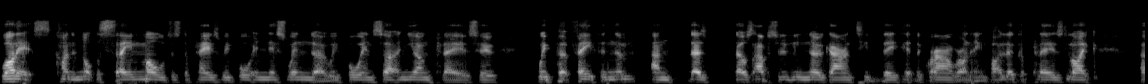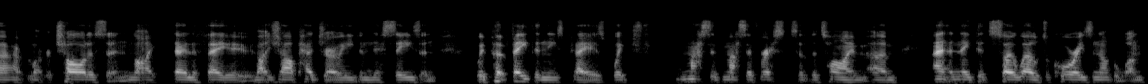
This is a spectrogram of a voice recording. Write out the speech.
while it's kind of not the same mold as the players we bought in this window, we bought in certain young players who we put faith in them, and there's there was absolutely no guarantee that they'd hit the ground running. But I look at players like uh, like Richarlison, like Deulofeu, like João Pedro, even this season. We put faith in these players, which massive, massive risks at the time. Um, and, and, they did so well. is another one,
